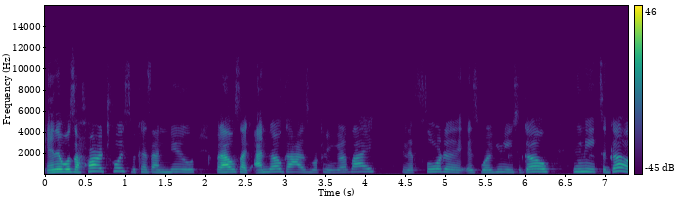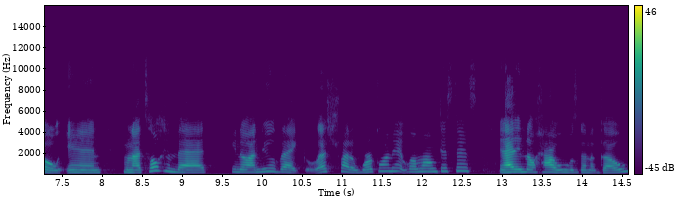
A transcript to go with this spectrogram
And it was a hard choice because I knew, but I was like, I know God is working in your life. And if Florida is where you need to go, you need to go. And when I told him that, you know, I knew like, let's try to work on it long distance. And I didn't know how it was going to go.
